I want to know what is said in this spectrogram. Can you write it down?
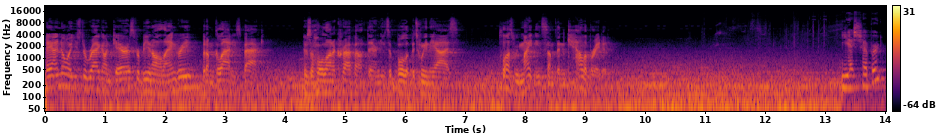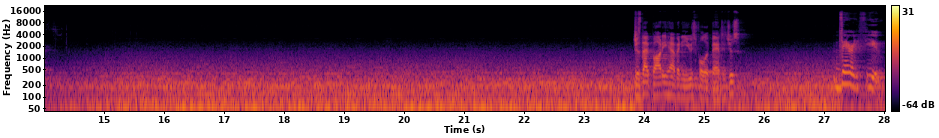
Hey, I know I used to rag on Garrus for being all angry, but I'm glad he's back. There's a whole lot of crap out there needs a bullet between the eyes. Plus, we might need something calibrated. Yes, Shepard? Does that body have any useful advantages? Very few.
